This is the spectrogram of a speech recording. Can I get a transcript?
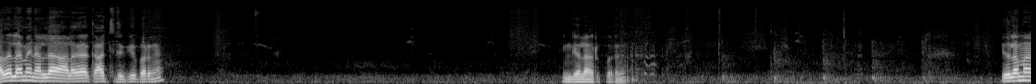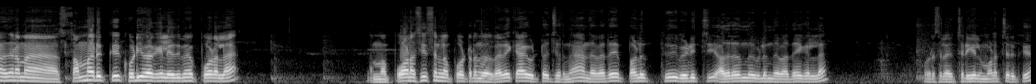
அதெல்லாமே நல்லா அழகாக காய்ச்சிருக்கு பாருங்கள் இங்கெல்லாம் இருக்கு பாருங்கள் இது இல்லாமல் வந்து நம்ம சம்மருக்கு கொடி வகைகள் எதுவுமே போடலை. நம்ம போன சீசனில் போட்டிருந்த விதைக்காக விட்டு வச்சுருந்தேன். அந்த விதை பழுத்து வெடித்து அதிலிருந்து விழுந்த விதைகளில் ஒரு சில செடிகள் முளைச்சிருக்கு.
